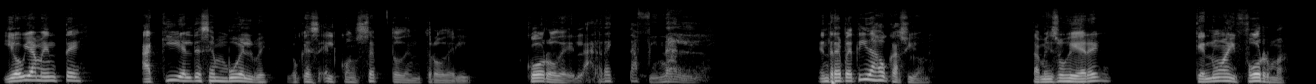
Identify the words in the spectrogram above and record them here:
Y obviamente aquí él desenvuelve lo que es el concepto dentro del coro de la recta final en repetidas ocasiones. También sugiere que no hay forma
